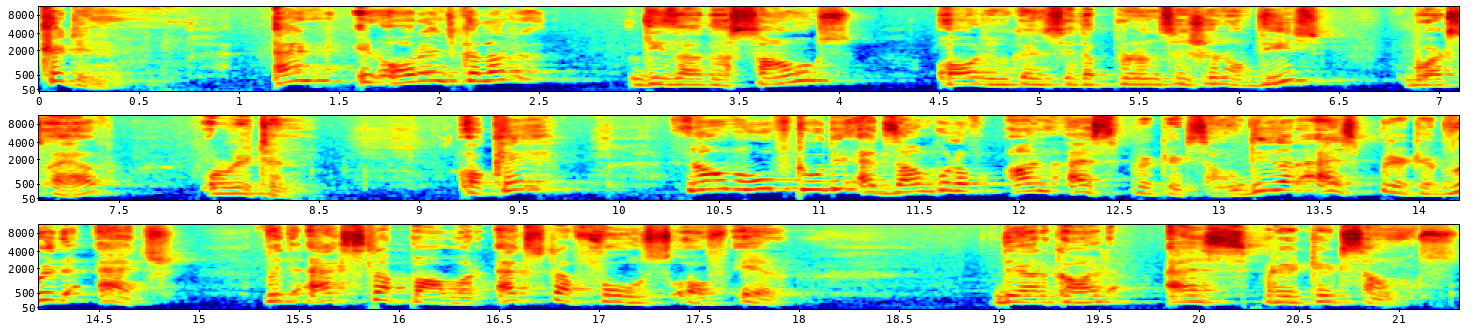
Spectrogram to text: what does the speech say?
kitten. And in orange color, these are the sounds or you can see the pronunciation of these words I have written. Okay. Now move to the example of unaspirated sound. These are aspirated with H, with extra power, extra force of air. They are called aspirated sounds.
